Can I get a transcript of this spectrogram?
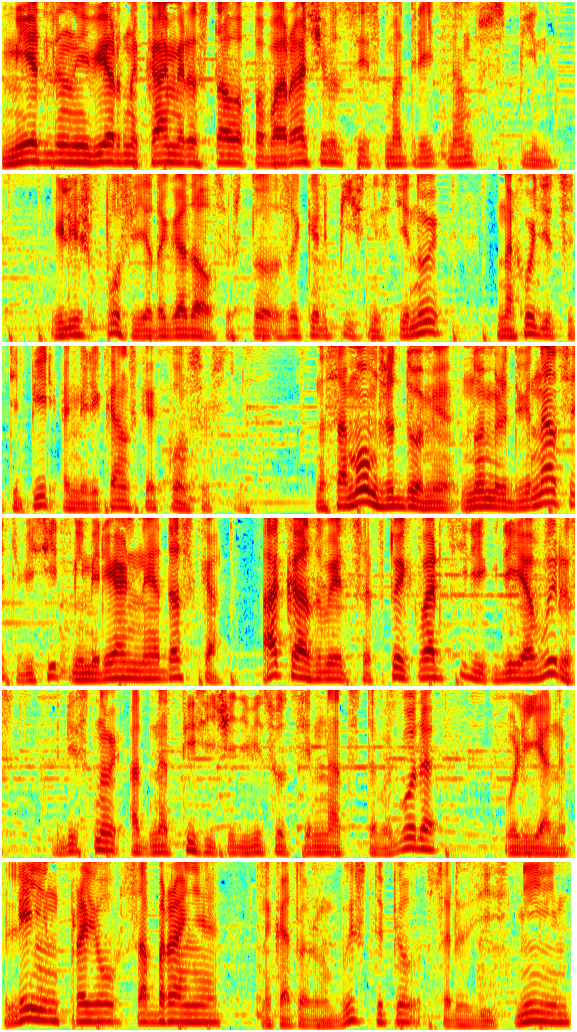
Медленно и верно камера стала поворачиваться и смотреть нам в спину. И лишь после я догадался, что за кирпичной стеной находится теперь американское консульство. На самом же доме номер 12 висит мемориальная доска. Оказывается, в той квартире, где я вырос, весной 1917 года Ульянов Ленин провел собрание, на котором выступил с разъяснением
